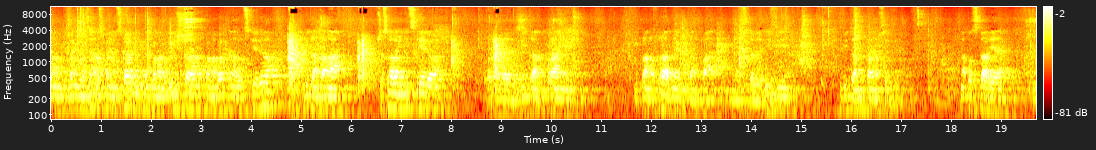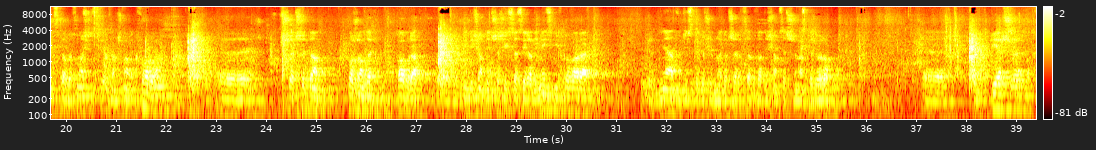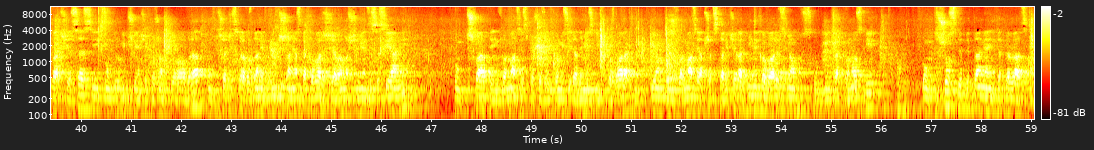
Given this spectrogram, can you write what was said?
witam Panią mecenas, Panią skarbnik, witam Pana burmistrza, Pana Bartka Nawrockiego, witam Pana Czesława Nikickiego, e, witam Pani i Panów radnych, witam Panią z telewizji, witam Panią Sylwię. Na podstawie listy obecności stwierdzam, że mamy kworum. E, Przeczytam porządek obrad 53 sesji Rady Miejskiej w Kowarach dnia 27 czerwca 2013 roku. E, Punkt pierwszy otwarcie sesji, punkt drugi przyjęcie porządku obrad, punkt trzeci sprawozdanie burmistrza miasta Kowary z działalności między sesjami. Punkt czwarty informacje z posiedzeń Komisji Rady Miejskiej w Kowarach. Punkt piąty informacja przedstawiciela gminy Kowary w Związku Gmin Czarkonoskich. Punkt szósty pytania i interpelacje.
